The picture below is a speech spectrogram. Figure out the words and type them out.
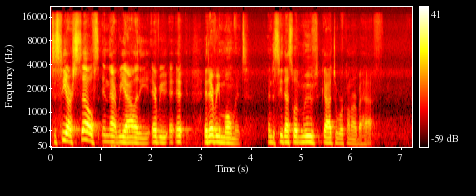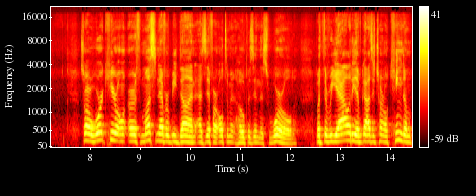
to see ourselves in that reality every, at, at every moment, and to see that's what moved God to work on our behalf. So, our work here on earth must never be done as if our ultimate hope is in this world, but the reality of God's eternal kingdom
